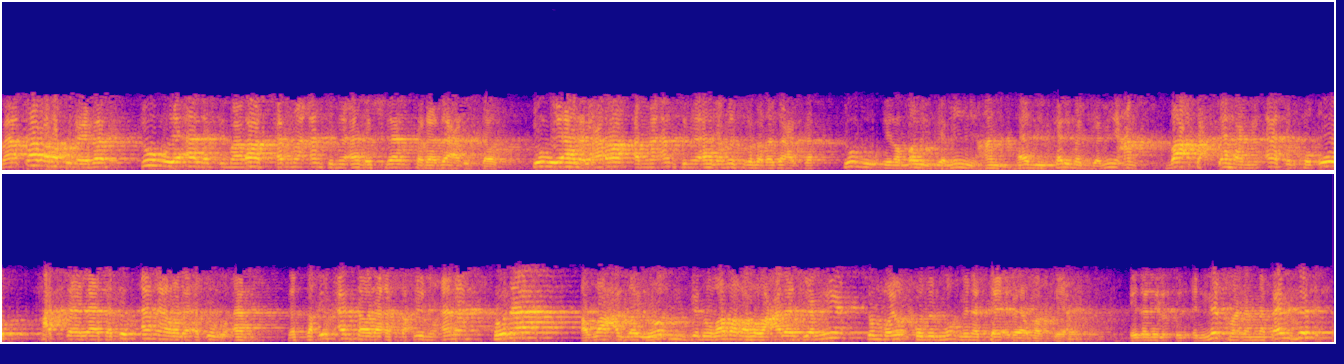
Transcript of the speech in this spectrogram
ما قال رب العباد؟ توبوا يا أهل الإمارات أما أنتم يا أهل الشام فلا داعي للتوبة. توبوا يا أهل العراق أما أنتم يا أهل مصر للتوبه توبوا إلى الله جميعا هذه الكلمة جميعا. ضع تحتها مئات الخطوط حتى لا تتوب أنا ولا أتوب أنا. تستقيم أنت ولا أستقيم أنا. هنا الله عز وجل ينزل غضبه على الجميع ثم ينقذ المؤمن التائب يوم القيامة. اذا النقمة لما تنزل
